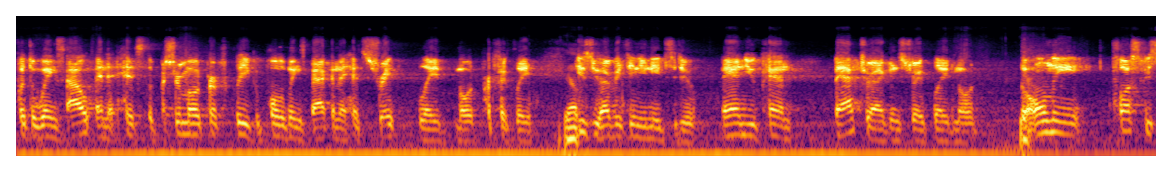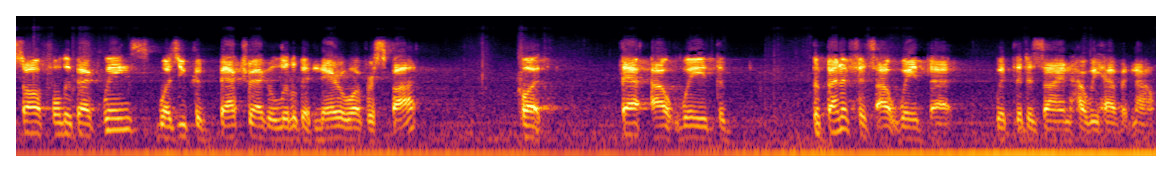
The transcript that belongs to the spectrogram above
put the wings out and it hits the pusher mode perfectly. You could pull the wings back and it hits straight blade mode perfectly. Yep. Gives you everything you need to do. And you can back drag in straight blade mode. The Yeah. only plus we saw folded back wings was you could back drag a little bit narrower of a spot, but that outweighed the the benefits outweighed that with the design how we have it now.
